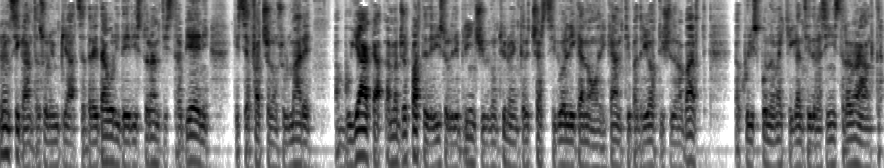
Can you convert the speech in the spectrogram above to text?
e non si canta solo in piazza, tra i tavoli dei ristoranti strapieni che si affacciano sul mare a Buiaca, la maggior parte delle isole dei principi continua a intrecciarsi duelli canori, canti patriottici da una parte, a cui rispondono vecchi canti della sinistra da un'altra.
